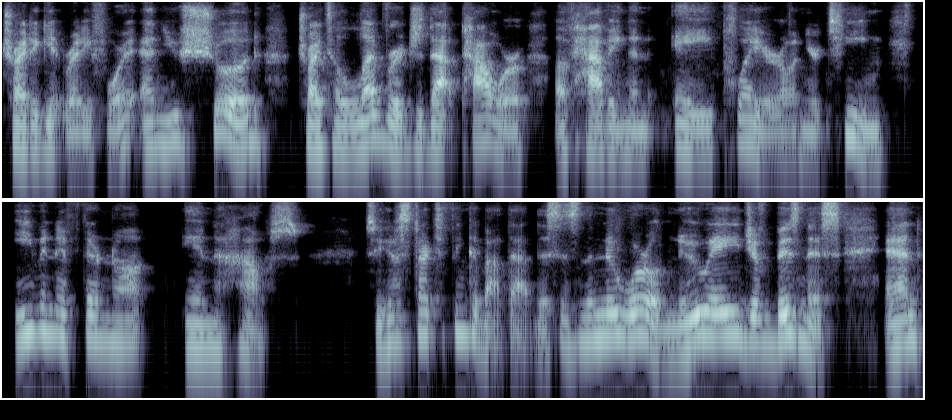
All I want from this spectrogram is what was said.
try to get ready for it. And you should try to leverage that power of having an A player on your team, even if they're not in house. So you got to start to think about that. This is the new world, new age of business, and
